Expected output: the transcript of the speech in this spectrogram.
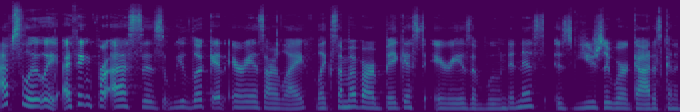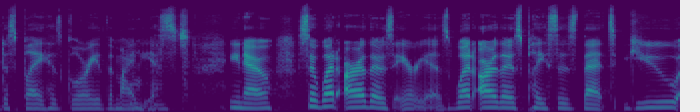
Absolutely. I think for us is we look at areas of our life, like some of our biggest areas of woundedness is usually where God is going to display his glory the mm-hmm. mightiest. Mm-hmm. You know? So what are those areas? What are those places that you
